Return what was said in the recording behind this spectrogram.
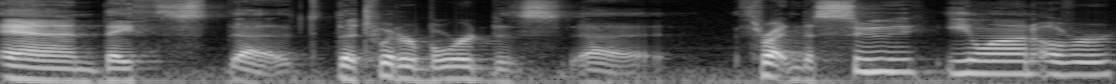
And they, uh, the Twitter board is, uh, threatened to sue Elon over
